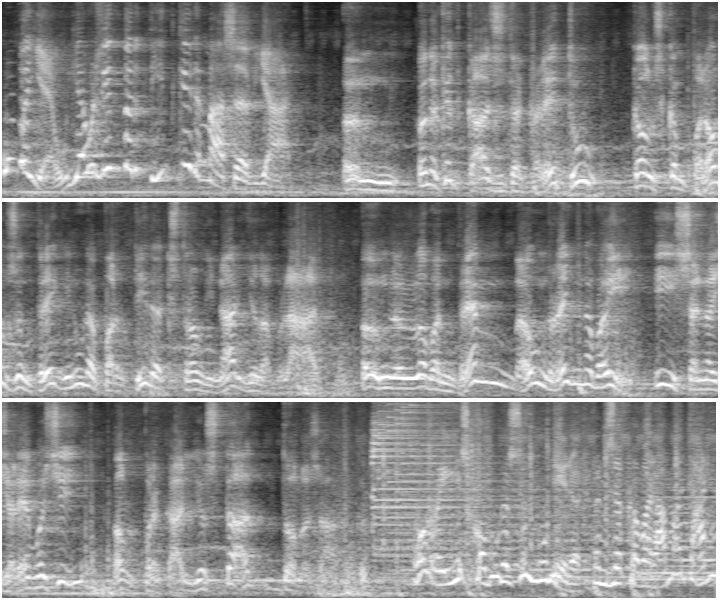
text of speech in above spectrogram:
Ho veieu? Ja us he advertit que era massa aviat. Um, en aquest cas decreto que els camperols entreguin una partida extraordinària de blat. La vendrem a un regne veí i sanejarem així el precari estat de les arques. El rei és com una sangonera. Ens acabarà matant.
